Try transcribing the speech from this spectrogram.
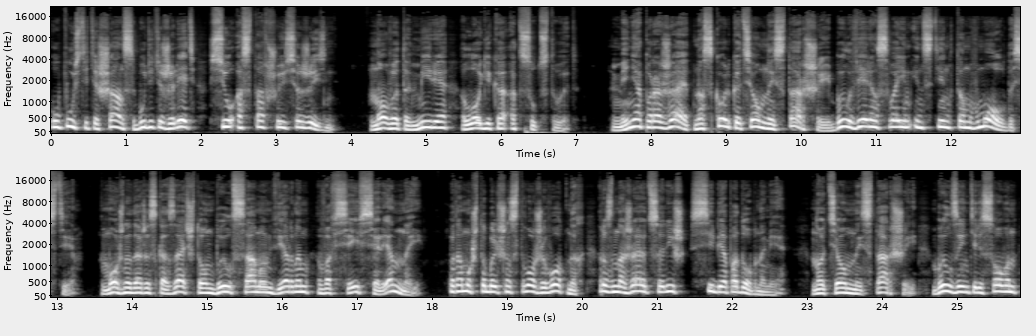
Упустите шанс, будете жалеть всю оставшуюся жизнь. Но в этом мире логика отсутствует. Меня поражает, насколько темный старший был верен своим инстинктам в молодости. Можно даже сказать, что он был самым верным во всей вселенной, потому что большинство животных размножаются лишь с себе подобными. Но темный старший был заинтересован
